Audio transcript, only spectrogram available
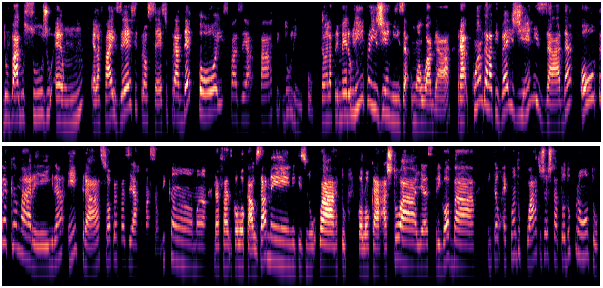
do vago sujo é um, ela faz esse processo para depois fazer a parte do limpo. Então, ela primeiro limpa e higieniza uma UH, para quando ela tiver higienizada, outra camareira entrar só para fazer a arrumação de cama, para colocar os amenities no quarto, colocar as toalhas, frigobar, então, é quando o quarto já está todo pronto.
